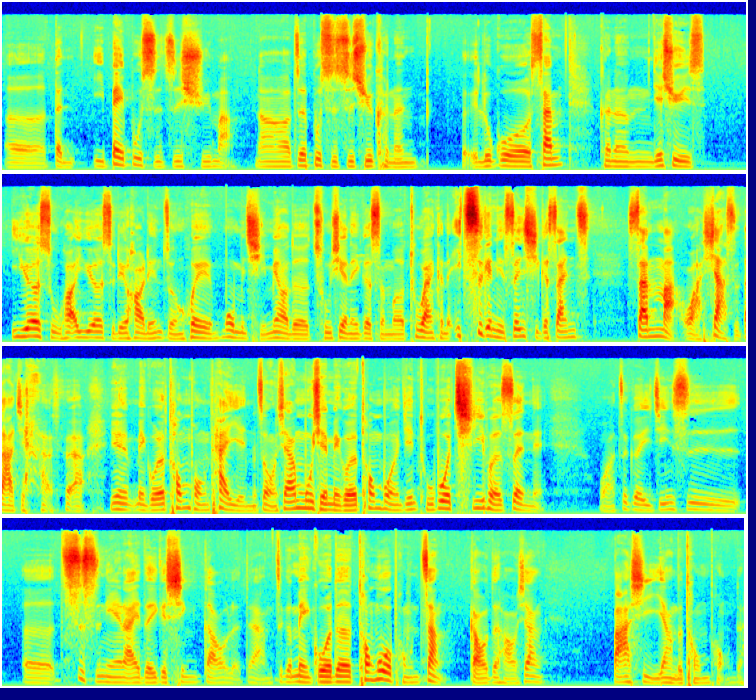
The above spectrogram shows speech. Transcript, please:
呃，等以备不时之需嘛。那这不时之需可能，如果三可能，也许一月二十五号、一月二十六号，联准会莫名其妙的出现了一个什么，突然可能一次给你升息个三次三码，哇，吓死大家，对吧？因为美国的通膨太严重，现在目前美国的通膨已经突破七 percent 呢，哇，这个已经是呃四十年来的一个新高了，对吧？这个美国的通货膨胀搞得好像。巴西一样的通膨的，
